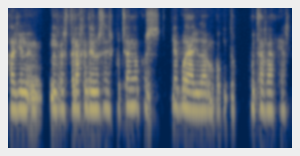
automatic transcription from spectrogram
alguien, el resto de la gente que nos esté escuchando, pues le pueda ayudar un poquito. Muchas gracias.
